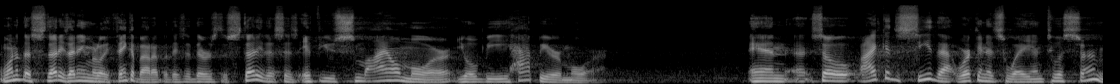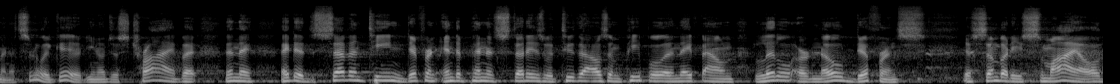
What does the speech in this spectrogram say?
one of the studies, I didn't even really think about it, but they said there was this study that says if you smile more, you'll be happier more. And uh, so I could see that working its way into a sermon. It's really good, you know, just try. But then they, they did 17 different independent studies with 2,000 people, and they found little or no difference if somebody smiled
